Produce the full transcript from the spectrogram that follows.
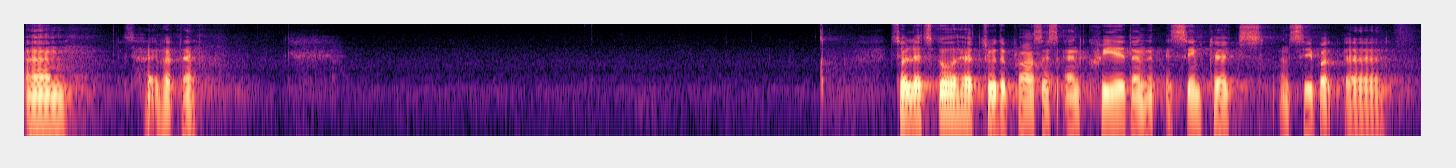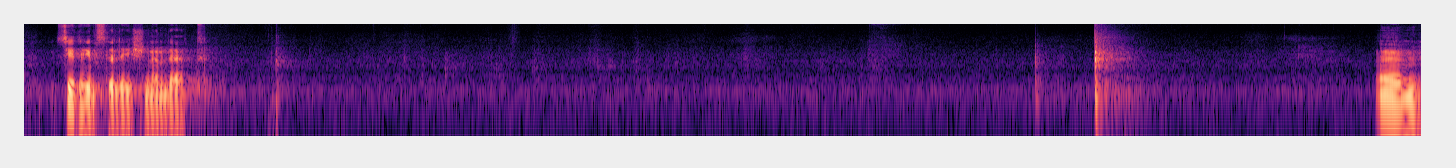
Um, sorry about that. So let's go ahead through the process and create an, a simplex and see, about, uh, see the installation and that. Um,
